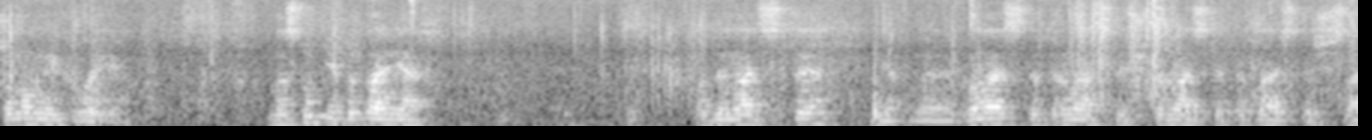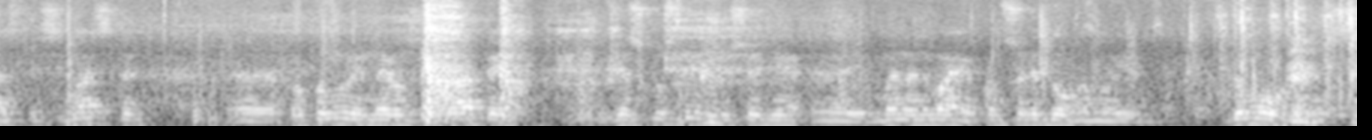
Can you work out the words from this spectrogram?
Шановні колеги, наступні питання 11, ні, е, 12, 13, 14, 15, 16, 17 е, пропоную не розглядати в зв'язку з тим, що сьогодні е, в мене немає консолідованої домовленості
